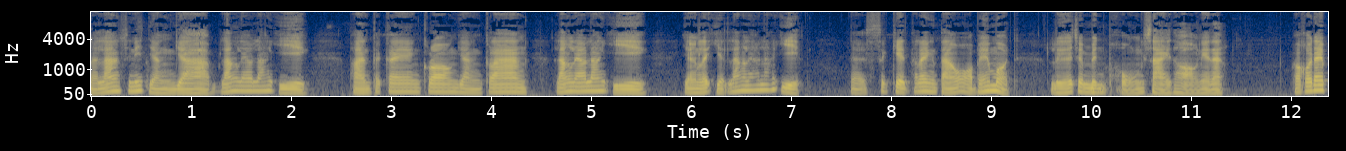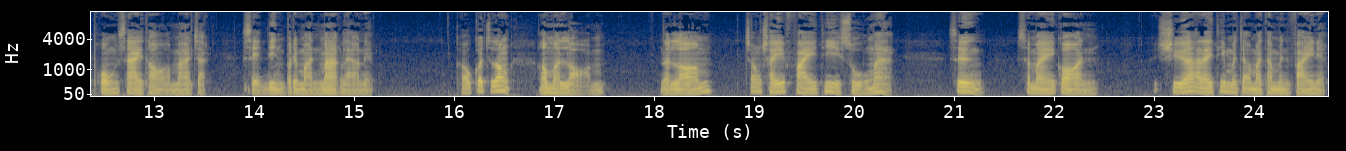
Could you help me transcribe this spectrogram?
นะล้างชนิดอย่างหยาบล้างแล้วล้างอีก ผ่านตะแกรงกรองอย่างกลาง ล้างแล้วล้างอีก อย่างละเอียดล้างแล้วล้างอีกนะสเก็ตอะไรต่างๆออกไปให้หมด เหลือจนเป็นผงสายทองเนี่ยนะพอเขาได้ผงทรายทองออกมาจากเศษดินปริมาณมากแล้วเนี่ยเขาก็จะต้องเอามาหลอมนะหลอมต้องใช้ไฟที่สูงมาก ซึ่ง สมัยก่อน เชื้ออะไรที่มันจะเอามาทำเป็นไฟเนี่ย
